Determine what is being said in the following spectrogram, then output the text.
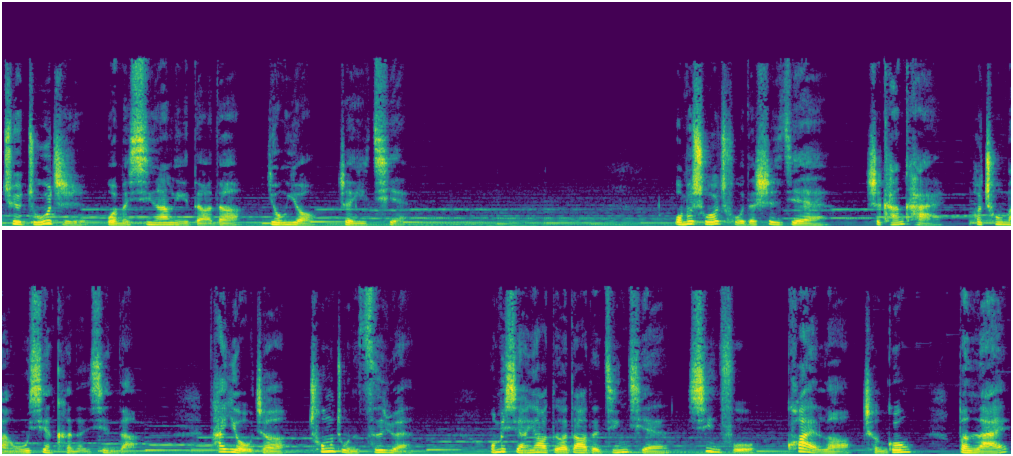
却阻止我们心安理得的拥有这一切。我们所处的世界是慷慨和充满无限可能性的，它有着充足的资源。我们想要得到的金钱、幸福、快乐、成功，本来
